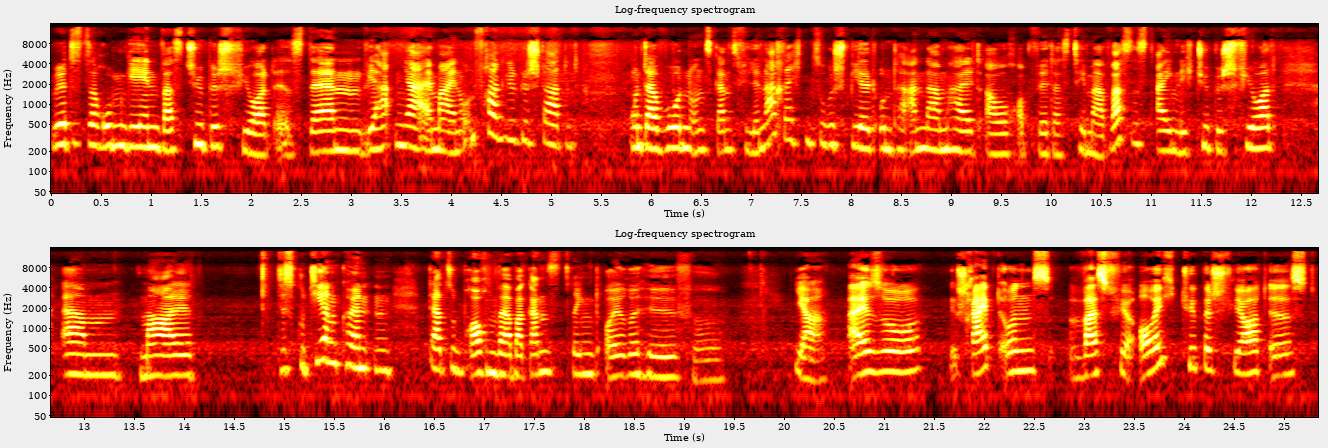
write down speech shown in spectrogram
wird es darum gehen, was typisch Fjord ist. Denn wir hatten ja einmal eine Umfrage gestartet und da wurden uns ganz viele Nachrichten zugespielt, unter anderem halt auch, ob wir das Thema, was ist eigentlich typisch Fjord, ähm, mal diskutieren könnten. Dazu brauchen wir aber ganz dringend eure Hilfe. Ja, also schreibt uns, was für euch typisch Fjord ist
